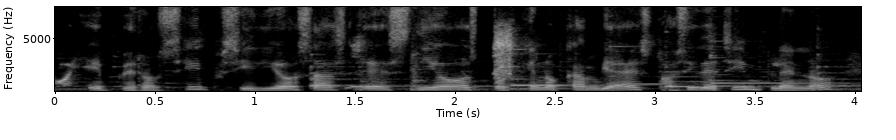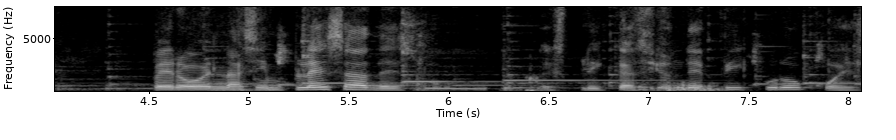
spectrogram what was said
oye, pero sí, si Dios es Dios, ¿por qué no cambia esto? Así de simple, ¿no? Pero en la simpleza de su explicación de Epicuro, pues,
